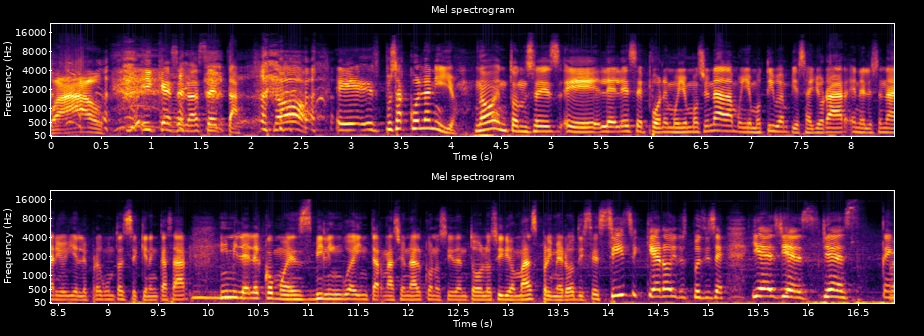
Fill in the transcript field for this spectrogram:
¡Wow! y que se lo acepta. No, eh, pues sacó el anillo, ¿no? Entonces eh, Lele se pone muy emocionada, muy emotiva, empieza a llorar en el escenario y él le pregunta si se quieren casar. Y mi Lele, como es bilingüe internacional, conocida en todos los idiomas, primero dice sí, sí quiero y después dice yes, yes, yes. Thank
